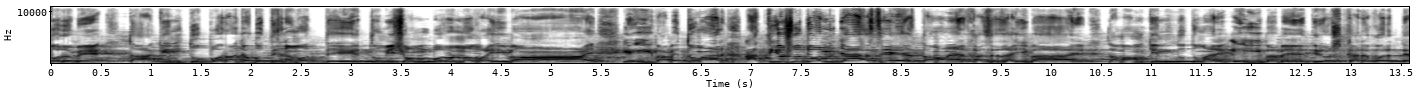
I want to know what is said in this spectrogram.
করবে তা কিন্তু পরজগতের মধ্যে তুমি সম্পূর্ণ পাইবাই। এইভাবে তোমার আত্মীয় স্বজন যা আছে, তামামের কাছে যাইবাই। তামাম কিন্তু তোমার এইভাবে তিরস্কার করতে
